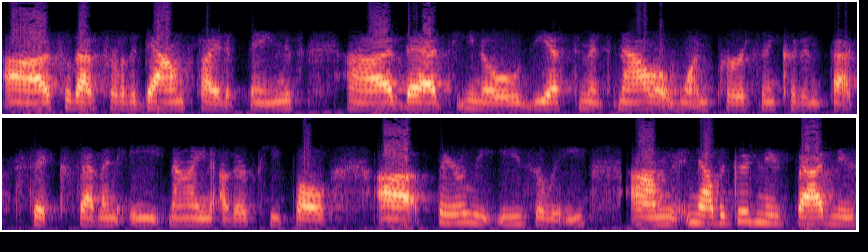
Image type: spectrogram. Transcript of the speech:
Uh, so that's sort of the downside of things. Uh, that you know the estimates now are one person could infect six, seven, eight, nine other people uh, fairly easily. Um, now the good news, bad news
